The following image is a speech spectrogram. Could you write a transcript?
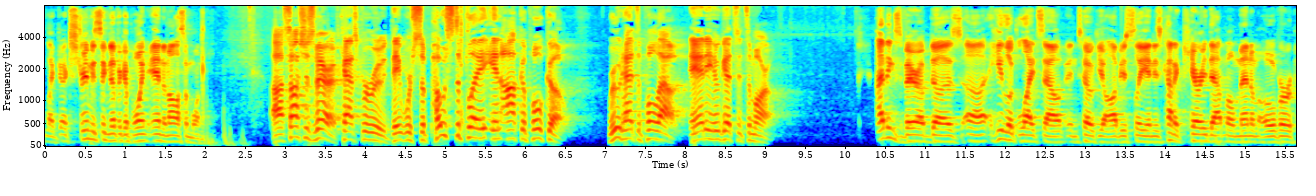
like extremely significant point and an awesome one. Uh, Sasha Zverev, Casper Ruud, they were supposed to play in Acapulco. Ruud had to pull out. Andy, who gets it tomorrow? I think Zverev does. Uh, he looked lights out in Tokyo, obviously, and he's kind of carried that momentum over.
